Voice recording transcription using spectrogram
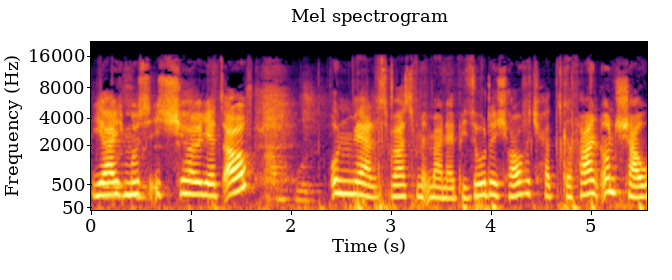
Ja, ich muss, ich höre jetzt auf. Und ja, das war's mit meiner Episode. Ich hoffe, euch hat's gefallen und ciao.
